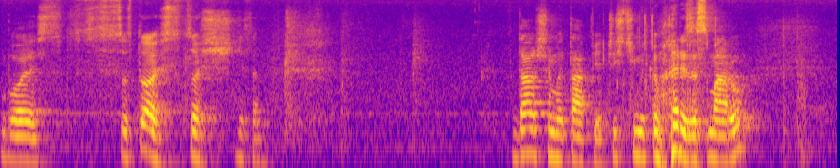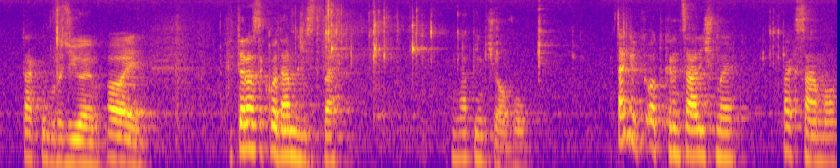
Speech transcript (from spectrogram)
bo jest, to jest coś niesamowitego. W dalszym etapie czyścimy kamerę ze smaru. Tak ubrudziłem. Oj. I teraz zakładam listwę napięciową. Tak jak odkręcaliśmy, tak samo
